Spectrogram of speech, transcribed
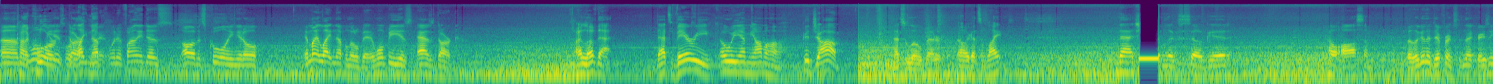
Um, Kinda cool or- or lighten when up? It, when it finally does all of its cooling, it'll it might lighten up a little bit. It won't be as as dark. I love that. That's very OEM Yamaha. Good job. That's a little better. Oh, I got some light. That looks so good. How awesome. But look at the difference. Isn't that crazy?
